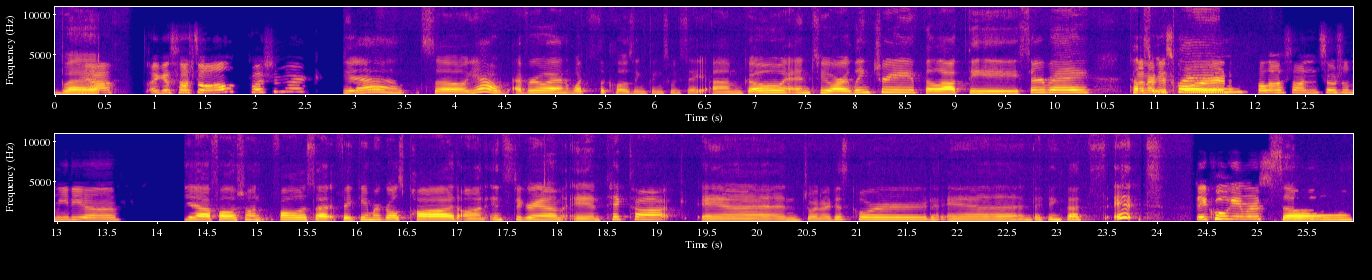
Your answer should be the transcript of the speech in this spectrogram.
but yeah, I guess that's all. Question mark. yeah, so yeah, everyone, what's the closing things we say? Um, go into our link tree, fill out the survey, tell On us our Discord, follow us on social media. Yeah, follow us on follow us at Fake Gamer Girls Pod on Instagram and TikTok, and join our Discord. And I think that's it. Stay cool, gamers. So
